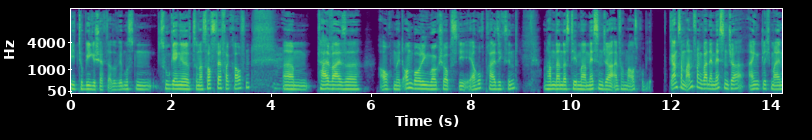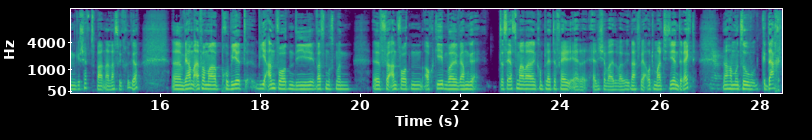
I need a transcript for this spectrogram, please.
B2B-Geschäft. Also wir mussten Zugänge zu einer Software verkaufen, mhm. ähm, teilweise auch mit Onboarding-Workshops, die eher hochpreisig sind und haben dann das Thema Messenger einfach mal ausprobiert. ganz am Anfang war der Messenger eigentlich mein Geschäftspartner Lasse Krüger. Äh, wir haben einfach mal probiert, wie antworten die, was muss man äh, für Antworten auch geben, weil wir haben das erste Mal war ein komplette Fail, ehrlicherweise, weil wir gedacht, wir automatisieren direkt. Ja. Wir haben uns so gedacht,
